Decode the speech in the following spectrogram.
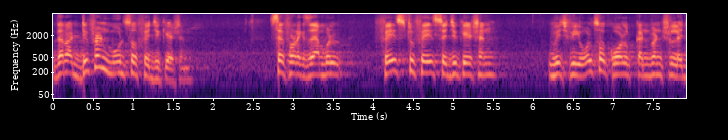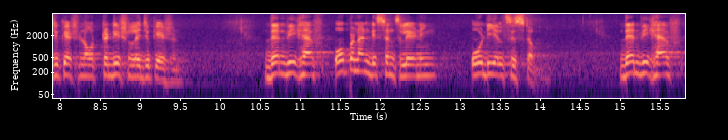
there are different modes of education. Say, for example, face to face education, which we also call conventional education or traditional education. Then we have open and distance learning, ODL system. Then we have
